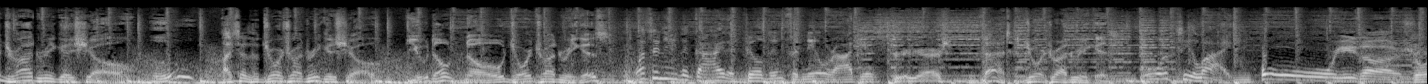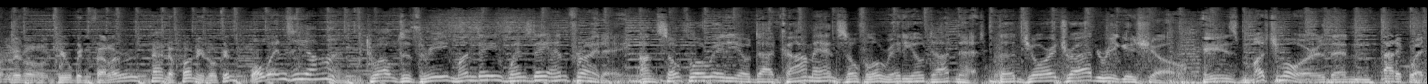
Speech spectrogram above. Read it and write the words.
The George George Rodriguez Show. Who? I said the George Rodriguez Show. You don't know George Rodriguez? Wasn't he the guy that filled in for Neil Rogers? Yes. That George Rodriguez. What's he like? Oh, he's a short little Cuban feller. Kind of funny looking. Well, when's he on? 12 to 3, Monday, Wednesday, and Friday on SoFloRadio.com and SoFloRadio.net. The George Rodriguez Show is much more than adequate.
